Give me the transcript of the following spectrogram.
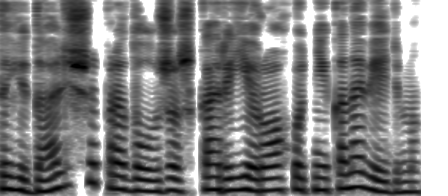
ты дальше продолжишь карьеру охотника на ведьм.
